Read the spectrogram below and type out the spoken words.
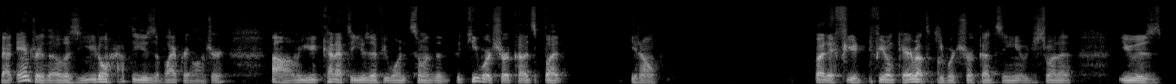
about Android though is you don't have to use the BlackBerry launcher. Um, you kind of have to use it if you want some of the, the keyboard shortcuts, but you know, but if you if you don't care about the keyboard shortcuts and you just want to use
